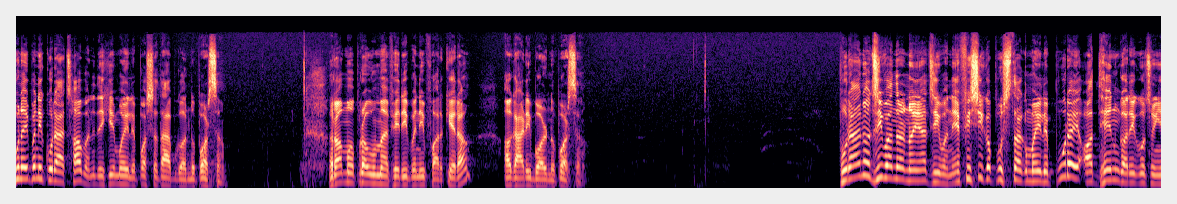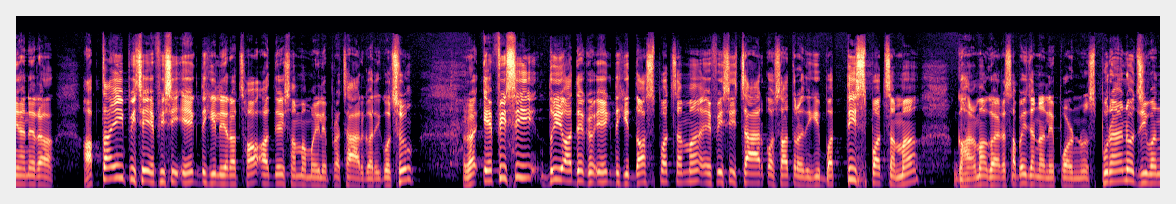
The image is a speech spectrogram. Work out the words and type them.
कुनै पनि कुरा छ भनेदेखि मैले पश्चाताप गर्नुपर्छ। र म प्रभुमा फेरि पनि फर्केर अगाडि बढ्नुपर्छ। पुरानो जीवन र नयाँ जीवन एफिसीको पुस्तक मैले पुरै अध्ययन गरेको छु यहाँनिर। हप्तै पछि एफिसी एकदेखि लिएर छ अध्यायसम्म मैले प्रचार गरेको छु। र एफिसी दुई अध्यायको एकदेखि दस पदसम्म एफिसी चारको सत्रदेखि बत्तिस पदसम्म घरमा गएर सबैजनाले पढ्नुहोस्। पुरानो जीवन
